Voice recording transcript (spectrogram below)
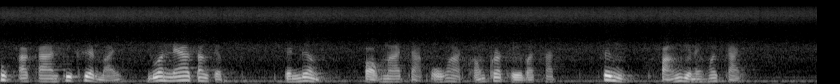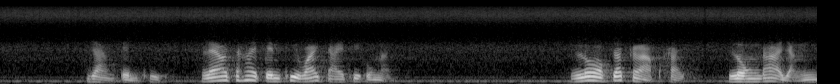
ทุกๆอาการที่เคลื่อนไหวล้วนแล้วตั้งแต่เป็นเรื่องออกมาจากโอวาทของพระเทวทัตซึ่งฝังอยู่ในหัวใจ อย่างเต็มที่ แล้วจะให้เป็นที่ไว้ใจที่ตรงไหน โลกจะกราบใครลงได้อย่างนี้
